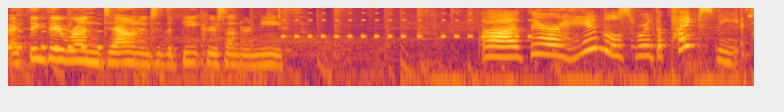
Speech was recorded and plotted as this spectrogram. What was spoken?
I think they run down into the beakers underneath. Uh, there are handles where the pipes meet.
